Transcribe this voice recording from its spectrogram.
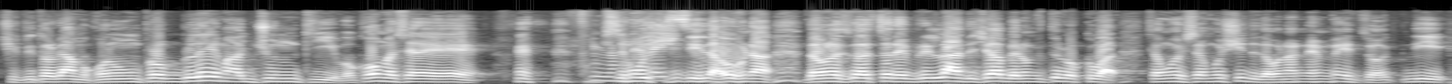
ci ritroviamo con un problema aggiuntivo, come se fossimo usciti da una, da una, situazione brillante, dice vabbè non ti preoccupare, siamo, siamo, usciti da un anno e mezzo di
